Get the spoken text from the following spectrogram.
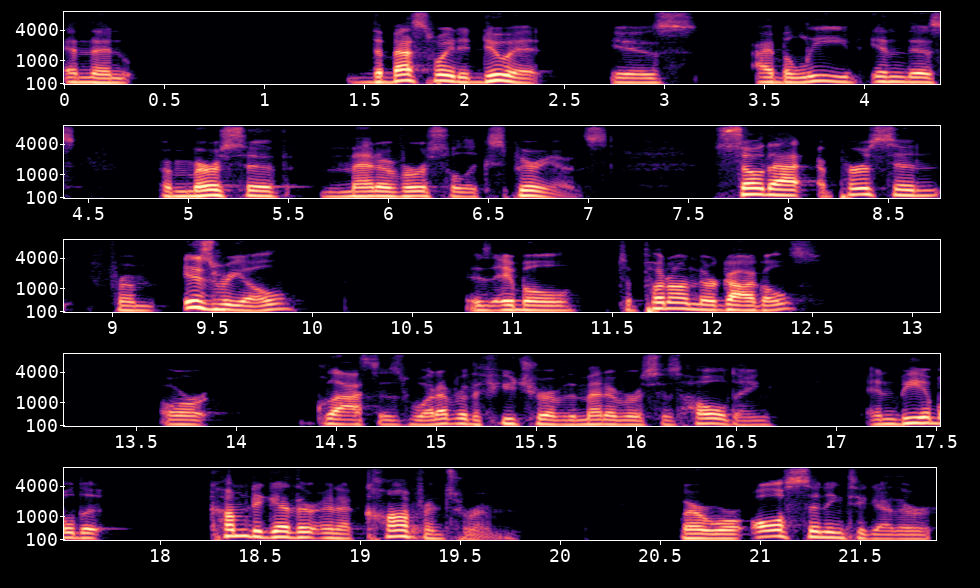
and then the best way to do it is, I believe, in this immersive metaversal experience so that a person from Israel is able to put on their goggles or glasses, whatever the future of the metaverse is holding, and be able to come together in a conference room where we're all sitting together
